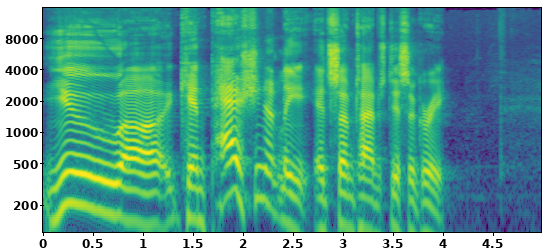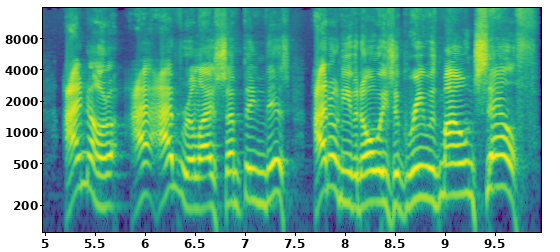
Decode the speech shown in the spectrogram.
you uh, can passionately and sometimes disagree. I know, I, I've realized something this I don't even always agree with my own self.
